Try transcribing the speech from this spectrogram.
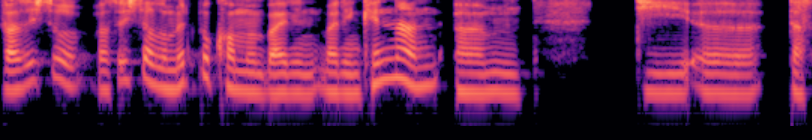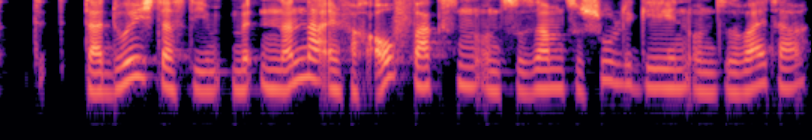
was ich so, was ich da so mitbekomme bei den, bei den Kindern, ähm, die, äh, das, dadurch, dass die miteinander einfach aufwachsen und zusammen zur Schule gehen und so weiter,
